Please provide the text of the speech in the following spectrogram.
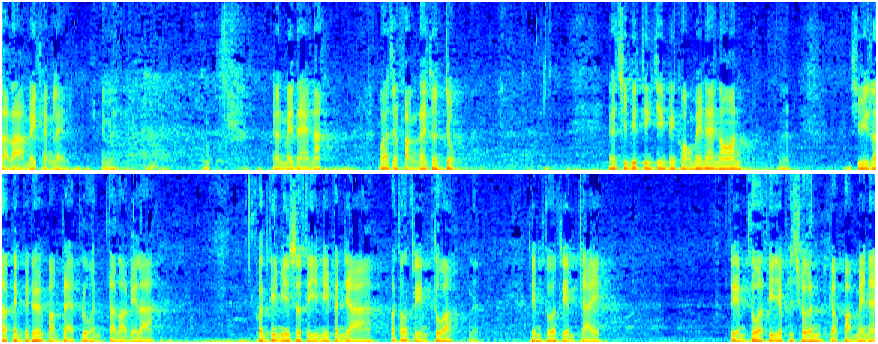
ศาลาไม่แข็งแรงใช่ไหมงั้นไม่แน่นะ ว่าจะฟังได้จนจบชีวิตจริง ๆ เป็นของไม่แน่นอนนะชีวิตเราเต็มไปด้วยความแปรปรวนตลอดเวลา คนที่มีสติมีปัญญาก็ต้องเตรียมตัวนะ รียมตัวเตรียมใจ เตรียมตัวที่จะเผชิญกับความไม่แน่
